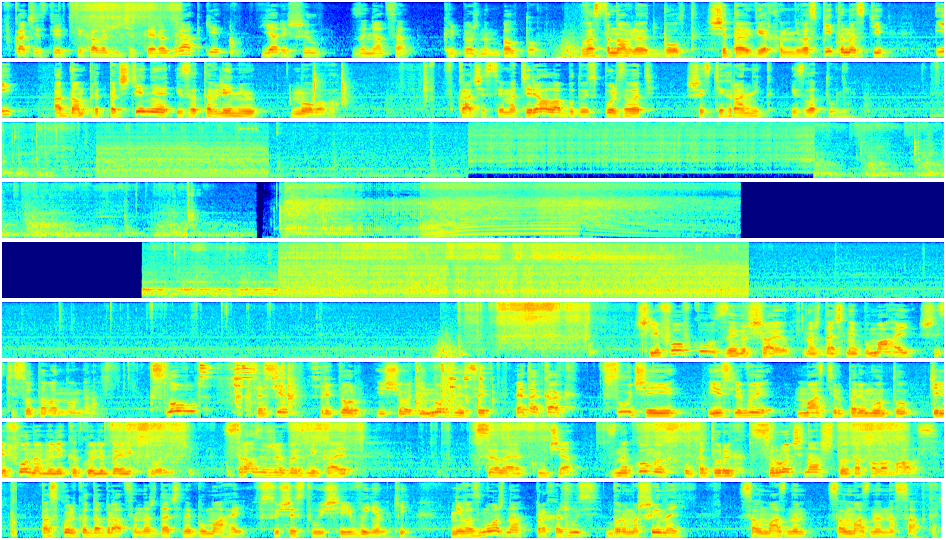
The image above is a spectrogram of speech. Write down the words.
В качестве психологической разрядки я решил заняться крепежным болтом. Восстанавливать болт считаю верхом невоспитанности и отдам предпочтение изготовлению нового. В качестве материала буду использовать шестигранник из латуни. Шлифовку завершаю наждачной бумагой 600 номера. К слову, сосед припер еще одни ножницы. Это как в случае, если вы мастер по ремонту телефонов или какой-либо электроники. Сразу же возникает целая куча знакомых, у которых срочно что-то поломалось. Поскольку добраться наждачной бумагой в существующие выемки невозможно, прохожусь бормашиной с, алмазным, с алмазной насадкой.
